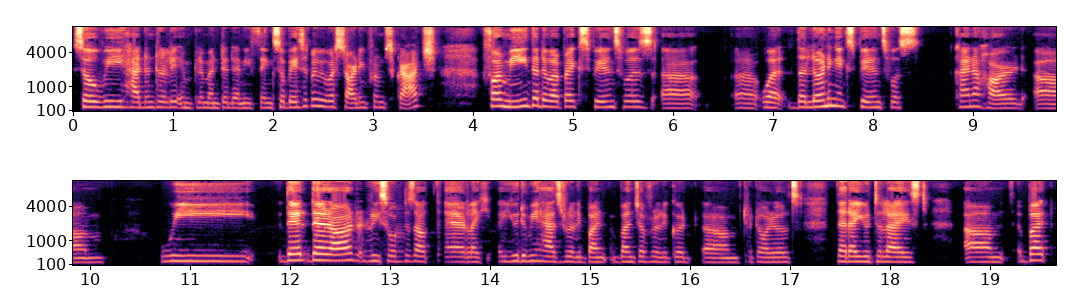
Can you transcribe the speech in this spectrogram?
So we hadn't really implemented anything. So basically, we were starting from scratch. For me, the developer experience was, uh, uh, well, the learning experience was kind of hard. Um, we there there are resources out there like udemy has really bun- bunch of really good um, tutorials that i utilized um, but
